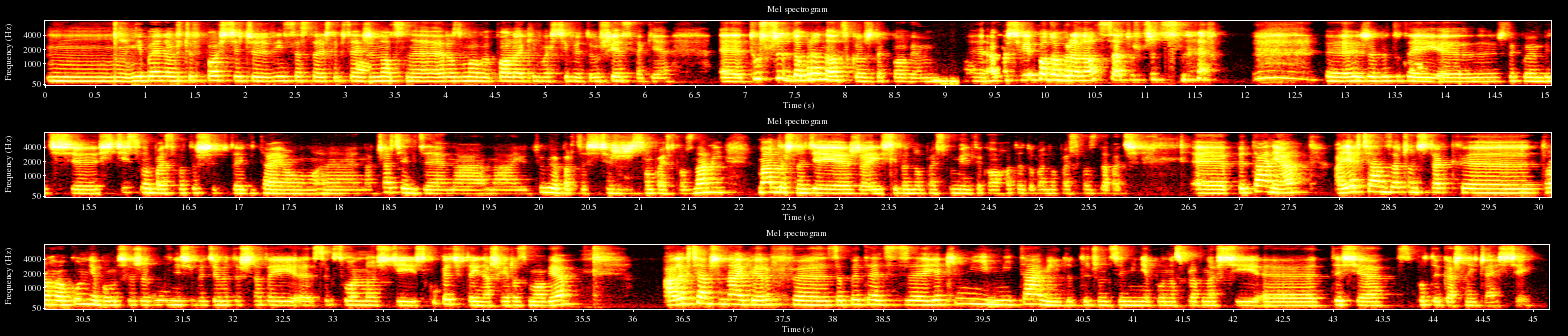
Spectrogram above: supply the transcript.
mm, nie pamiętam już czy w poście, czy w Insta Stories napisałeś, że nocne rozmowy Polek i właściwie to już jest takie e, tuż przed dobranocką, że tak powiem, e, a właściwie po dobranocce, a tuż przed snem. E, żeby tutaj, że tak powiem, być ścisłym. Państwo też się tutaj witają na czacie, widzę na, na YouTubie. Bardzo się cieszę, że są Państwo z nami. Mam też nadzieję, że jeśli będą Państwo mieli taką ochotę, to będą Państwo zadawać pytania. A ja chciałam zacząć tak trochę ogólnie, bo myślę, że głównie się będziemy też na tej seksualności skupiać w tej naszej rozmowie. Ale chciałam się najpierw e, zapytać, z jakimi mitami dotyczącymi niepełnosprawności e, ty się spotykasz najczęściej?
